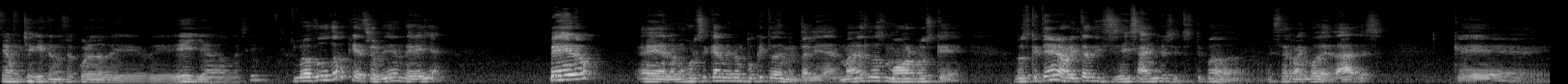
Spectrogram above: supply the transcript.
ya mucha gente no se acuerda de, de ella o así. Lo dudo que se olviden de ella. Pero eh, a lo mejor se cambian un poquito de mentalidad. Más los morros que. Los que tienen ahorita 16 años y este tipo, ese rango de edades. Que.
